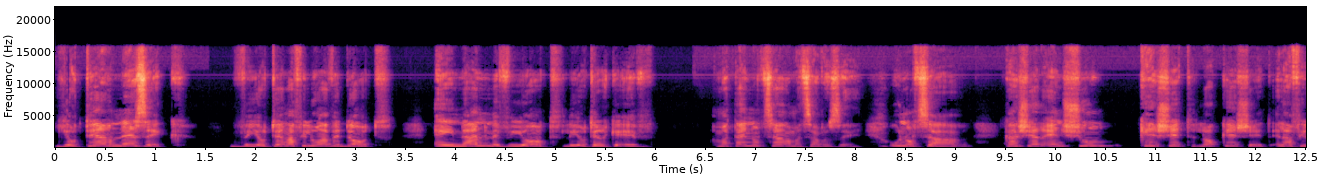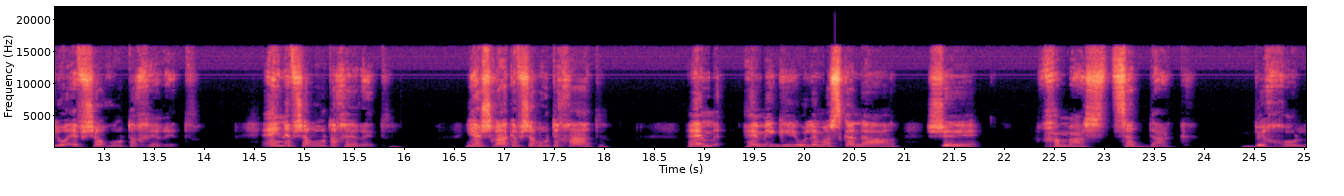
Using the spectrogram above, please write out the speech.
יותר נזק ויותר אפילו אבדות אינן מביאות ליותר כאב. מתי נוצר המצב הזה? הוא נוצר כאשר אין שום קשת, לא קשת, אלא אפילו אפשרות אחרת. אין אפשרות אחרת. יש רק אפשרות אחת. הם, הם הגיעו למסקנה שחמאס צדק בכל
